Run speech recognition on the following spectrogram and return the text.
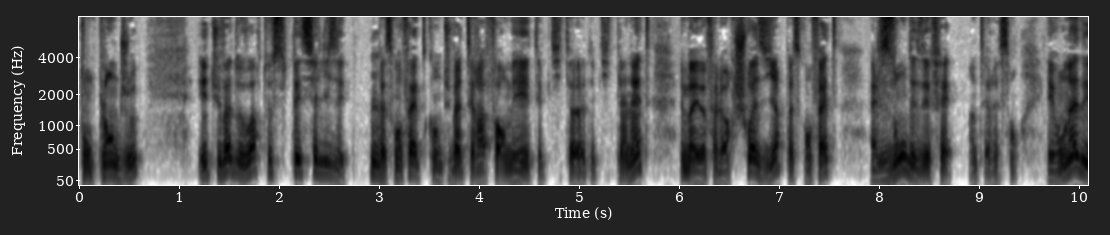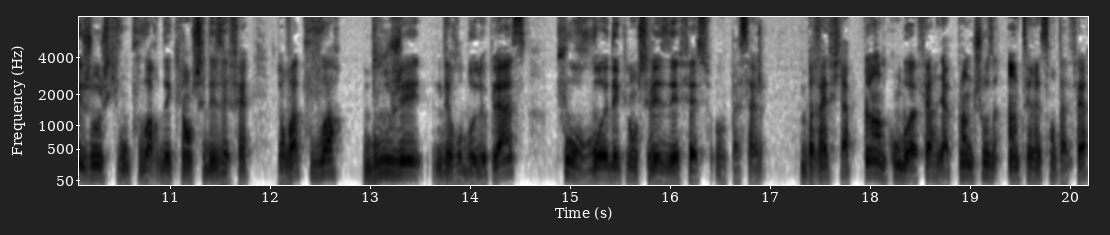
ton plan de jeu et tu vas devoir te spécialiser. Hmm. Parce qu'en fait, quand tu vas terraformer tes petites, tes petites planètes, eh ben, il va falloir choisir parce qu'en fait, elles ont des effets intéressants. Et on a des jauges qui vont pouvoir déclencher des effets. Et on va pouvoir bouger des robots de place pour redéclencher les effets au passage. Bref, il y a plein de combos à faire, il y a plein de choses intéressantes à faire.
